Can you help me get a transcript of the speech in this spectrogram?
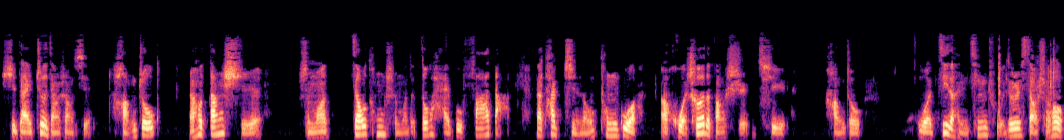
是在浙江上学，杭州，然后当时什么交通什么的都还不发达，那她只能通过呃火车的方式去杭州。我记得很清楚，就是小时候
